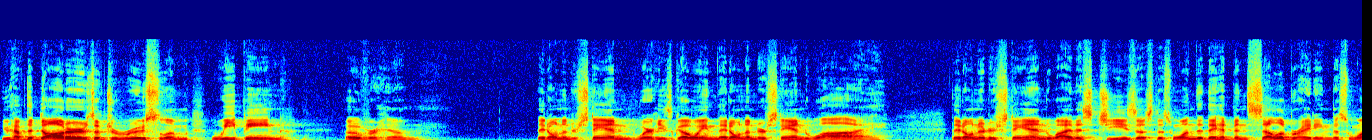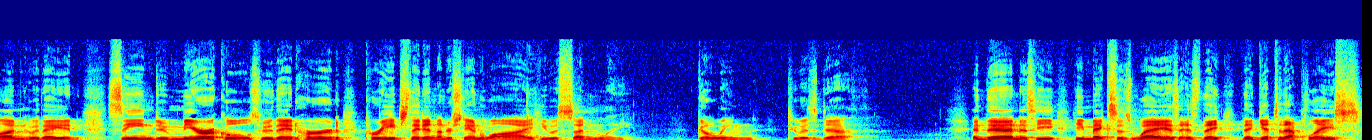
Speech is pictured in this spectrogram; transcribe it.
You have the daughters of Jerusalem weeping over him. They don't understand where he's going, they don't understand why. They don't understand why this Jesus, this one that they had been celebrating, this one who they had seen do miracles, who they had heard preach, they didn't understand why he was suddenly going to his death. And then as he, he makes his way, as, as they, they get to that place,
